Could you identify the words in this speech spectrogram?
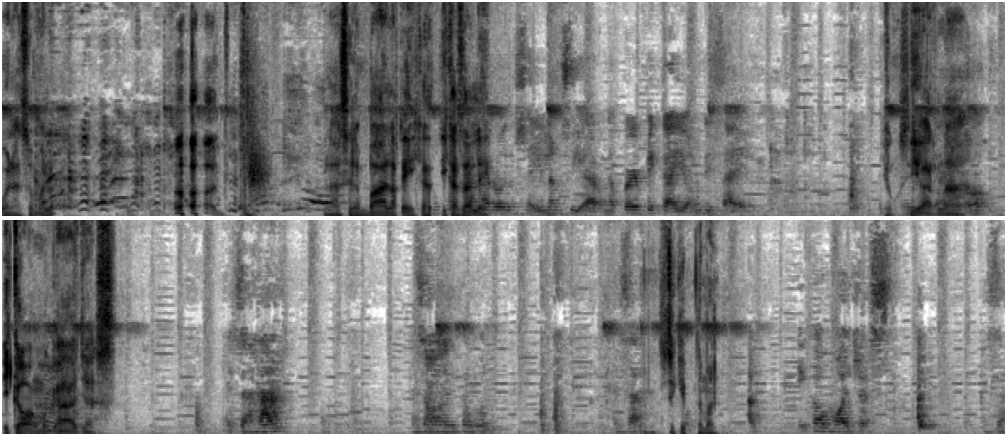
Wala sumalo. Wala silang balak eh. Ika- Ikasal eh. Karon sa ilang CR nga perfect kayo ang design. Yung CR na ikaw ang mag-a-adjust. Isa ha? Isa ko nagtabon. Isa. Sikip naman. Ikaw mo adjust. Isa.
